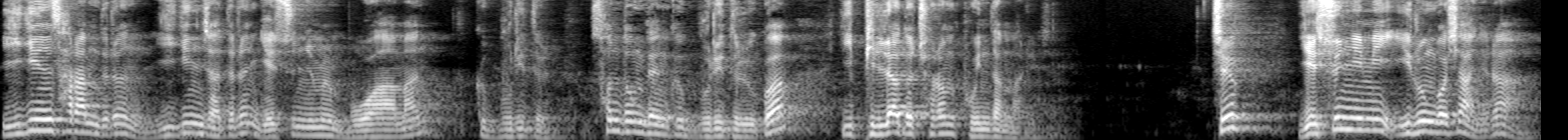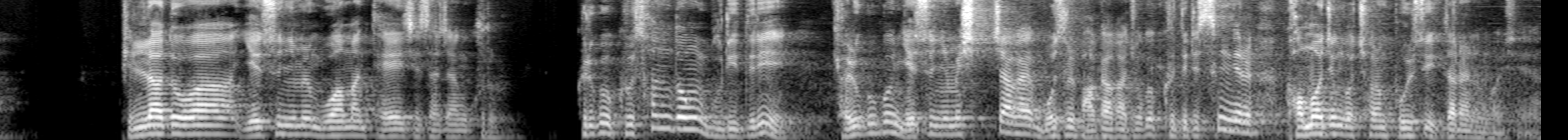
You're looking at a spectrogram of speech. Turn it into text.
이긴 사람들은 이긴 자들은 예수님을 모함한 그 무리들 선동된 그 무리들과 이 빌라도처럼 보인단 말이죠. 즉 예수님이 이룬 것이 아니라 빌라도와 예수님을 모함한 대제사장 그룹 그리고 그 선동 무리들이 결국은 예수님을 십자가에 못을 박아가지고 그들이 승리를 거머쥔 것처럼 보일 수 있다라는 것이에요.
